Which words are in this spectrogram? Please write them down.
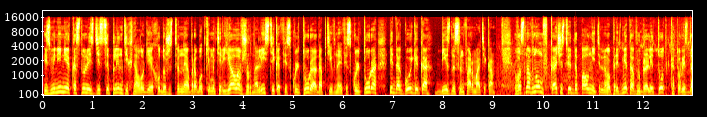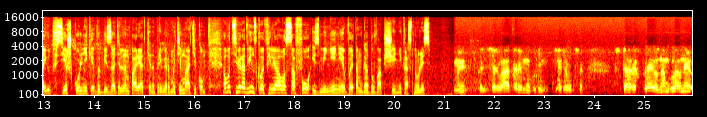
Изменения коснулись дисциплин технология художественной обработки материалов, журналистика, физкультура, адаптивная физкультура, педагогика, бизнес-информатика. В основном в качестве дополнительного предмета выбрали тот, который сдают все школьники в обязательном порядке, например, математику. А вот северодвинского филиала САФО изменения в этом году вообще не коснулись. Мы консерваторы, мы будем держаться старых правил. Нам главное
